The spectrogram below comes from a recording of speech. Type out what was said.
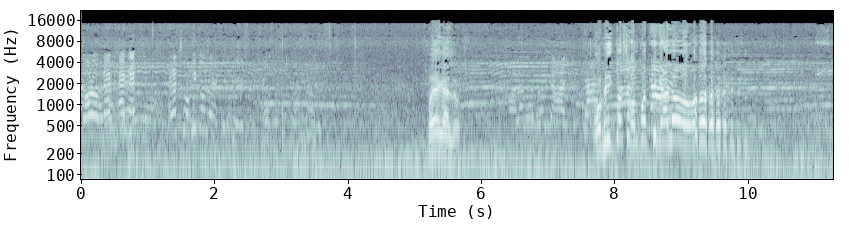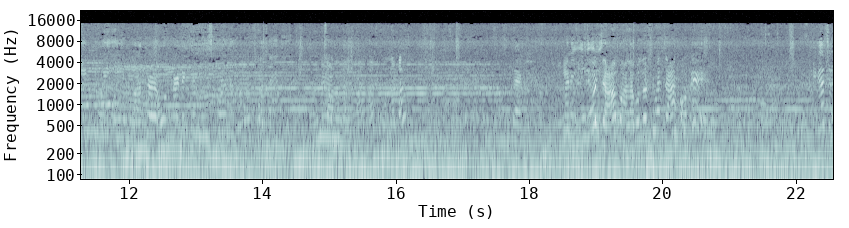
ধরো এক- এক- ছবি হয়ে গেল। অভিক তো সম্পত্তি গেল। মানে যা মালা বলার সময় যা হবে। ঠিক আছে?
